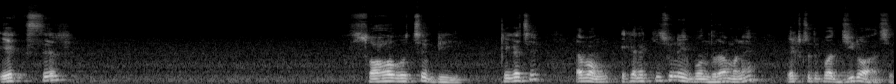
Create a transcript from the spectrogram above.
এক্সের সহগ হচ্ছে বি ঠিক আছে? এবং এখানে কিছু নেই বন্ধুরা মানে x to the power zero আছে।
